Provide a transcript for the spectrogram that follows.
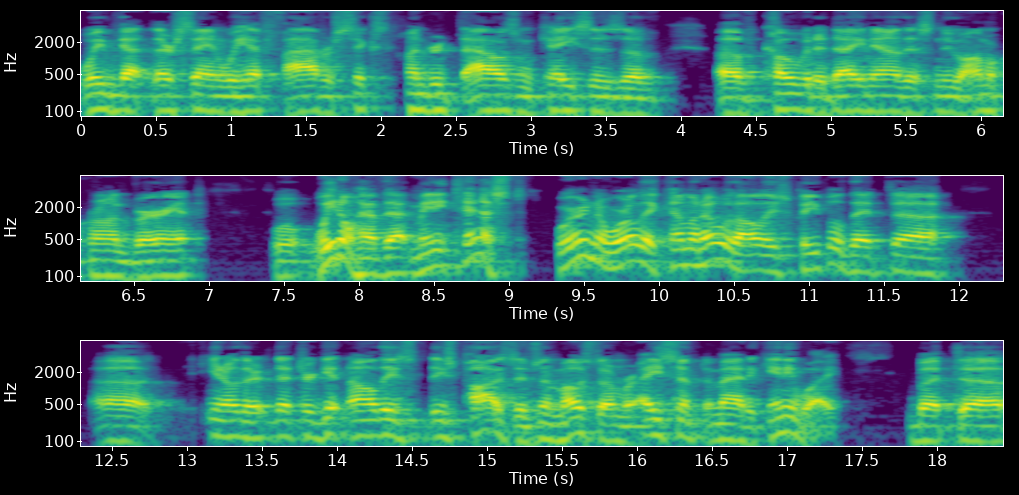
we've got, they're saying we have five or 600,000 cases of, of COVID a day now, this new Omicron variant. Well, we don't have that many tests. Where in the world are they coming up with all these people that, uh, you know, they're, that they're getting all these, these positives and most of them are asymptomatic anyway. But, uh,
